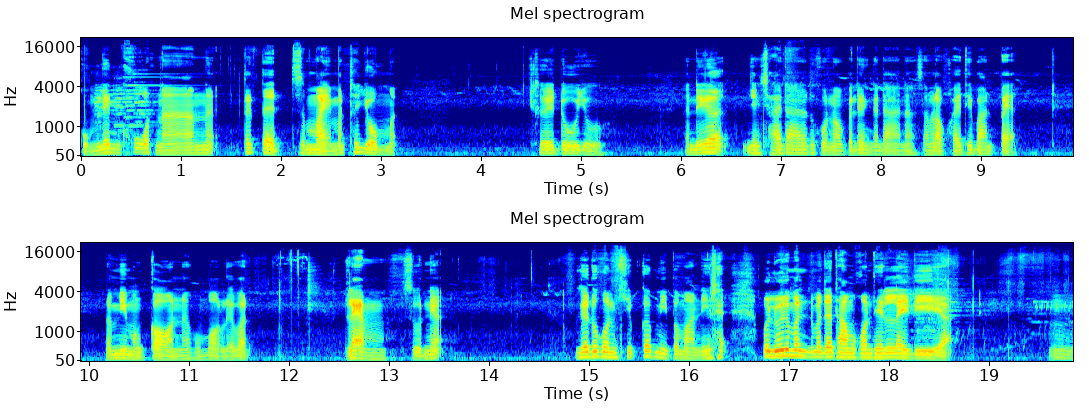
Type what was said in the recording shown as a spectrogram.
ผมเล่นโคตรนานนะตั้งแต่สมัยมัธยมอะ เคยดูอยู่ อันนี้ก็ยังใช้ได้แล้วทุกคนเอาไปเล่นกันได้นะสำหรับใครที่บ้านแปดแล้วมีมังกรนะ ผมบอกเลยว่าแหลมสูตรเนี้ยโอเคทุกคนคลิปก็มีประมาณนี้แหละไม่รู้ว่ามันมันจะทำคอนเทนต์อะไรดีอะอืม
